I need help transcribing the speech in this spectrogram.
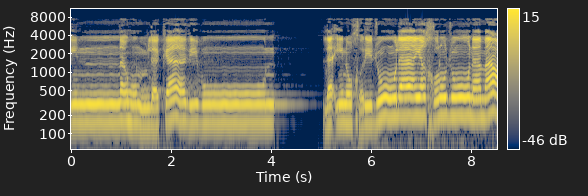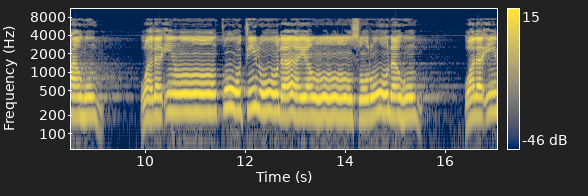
إنهم لكاذبون لئن أخرجوا لا يخرجون معهم ولئن قوتلوا لا ينصرونهم ولئن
